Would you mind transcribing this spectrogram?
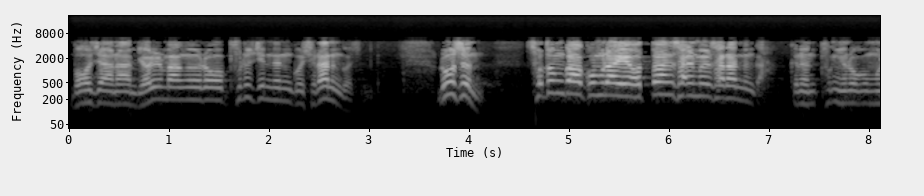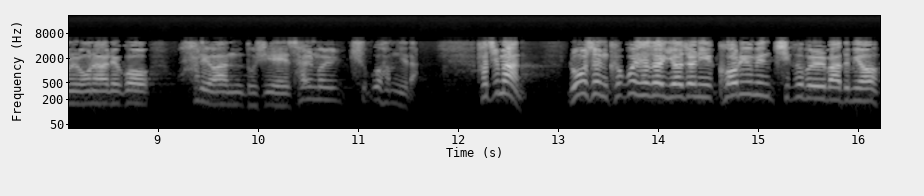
머지않아 멸망으로 부르짖는 곳이라는 것입니다. 롯은 소돔과 고무라의 어떠한 삶을 살았는가? 그는 풍요로움을 원하려고 화려한 도시의 삶을 추구합니다. 하지만 롯은 그곳에서 여전히 거류민 취급을 받으며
